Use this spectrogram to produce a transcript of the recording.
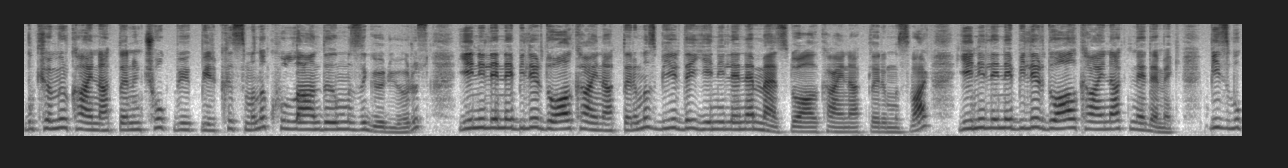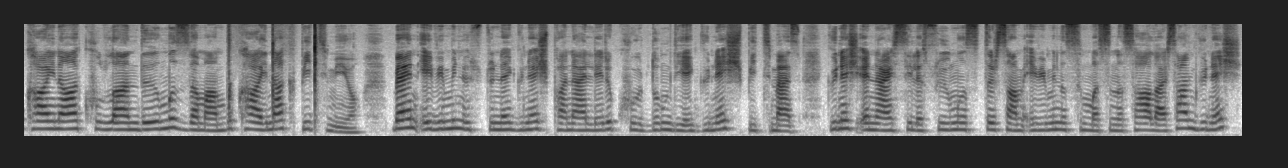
bu kömür kaynaklarının çok büyük bir kısmını kullandığımızı görüyoruz. Yenilenebilir doğal kaynaklarımız bir de yenilenemez doğal kaynaklarımız var. Yenilenebilir doğal kaynak ne demek? Biz bu kaynağı kullandığımız zaman bu kaynak bitmiyor. Ben evimin üstüne güneş panelleri kurdum diye güneş bitmez. Güneş enerjisiyle suyumu ısıtırsam evimin ısınmasını sağlarsam güneş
